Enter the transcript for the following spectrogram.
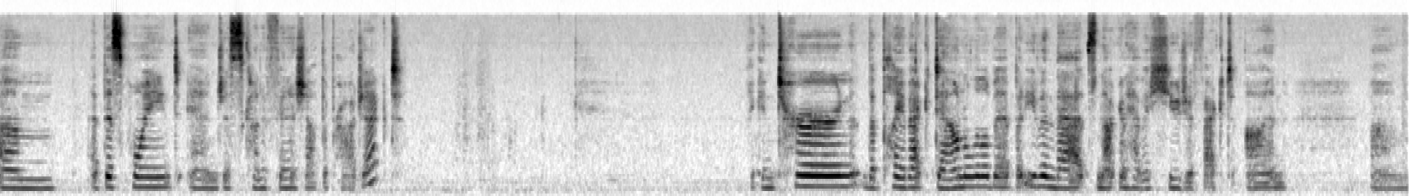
um, at this point and just kind of finish out the project. I can turn the playback down a little bit, but even that's not going to have a huge effect on um,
